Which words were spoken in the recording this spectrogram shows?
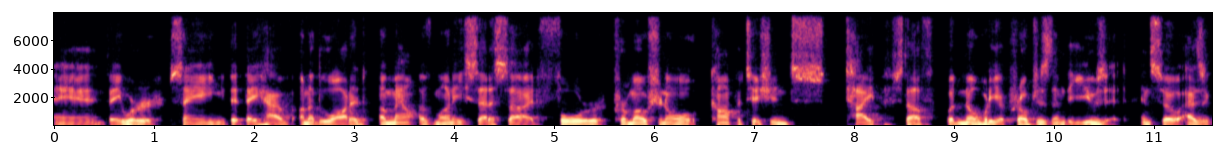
and they were saying that they have an allotted amount of money set aside for promotional competitions type stuff, but nobody approaches them to use it. And so, as a,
